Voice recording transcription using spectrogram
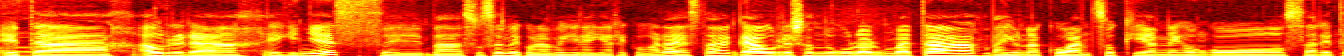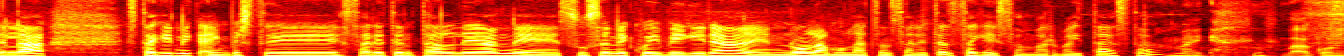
Eta aurrera eginez, e, ba, zuzenekora begira jarriko gara, ez da? Gaur esan dugu larun bata, baiunako antzokian egongo zaretela, ez dakinik, hainbeste zareten taldean e, zuzenekoi begira e, nola moldatzen zareten, zaila izan bar baita, ez da? Bai. Ba, kon,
